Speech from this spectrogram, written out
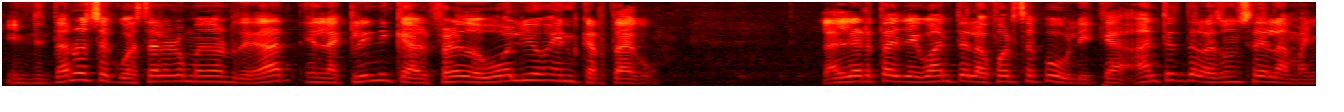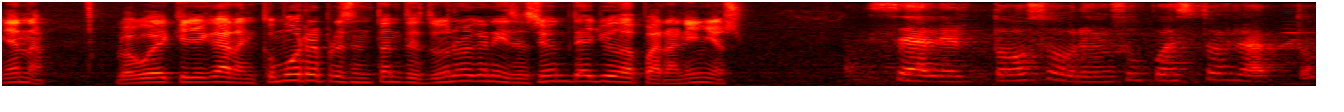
intentaron secuestrar a un menor de edad en la clínica Alfredo Bolio en Cartago. La alerta llegó ante la fuerza pública antes de las 11 de la mañana, luego de que llegaran como representantes de una organización de ayuda para niños. Se alertó sobre un supuesto rapto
